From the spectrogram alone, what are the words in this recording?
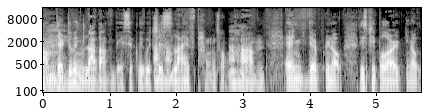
Um, they're doing labang basically, which is live 방송. Um, and they're you know these people are you know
